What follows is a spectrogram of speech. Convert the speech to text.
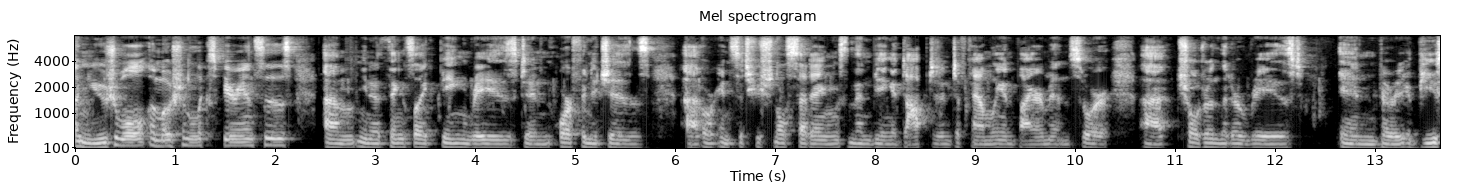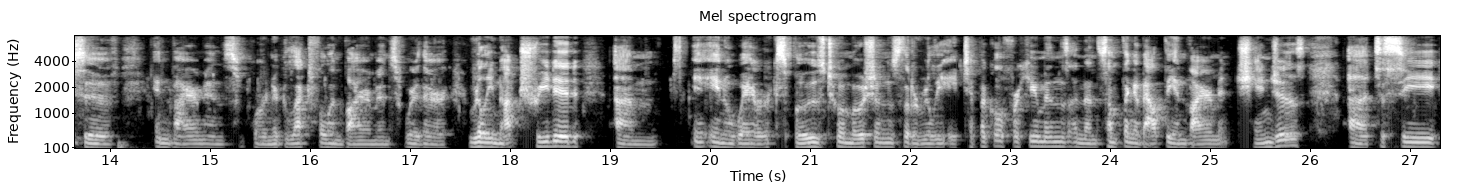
unusual emotional experiences um, you know things like being raised in orphanages uh, or institutional settings and then being adopted into family environments or uh, children that are raised in very abusive environments or neglectful environments where they're really not treated um, in, a way or exposed to emotions that are really atypical for humans and then something about the environment changes uh, to see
